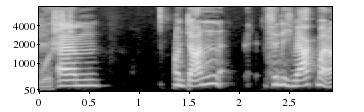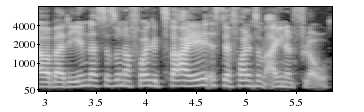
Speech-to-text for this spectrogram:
wurscht. Ähm, und dann, finde ich, merkt man aber bei dem, dass der so nach Folge zwei ist der voll in seinem eigenen Flow.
